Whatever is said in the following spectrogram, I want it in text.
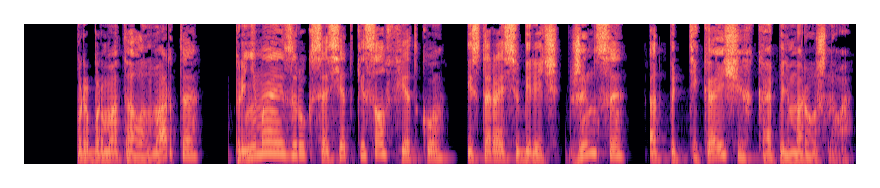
— пробормотала Марта, принимая из рук соседки салфетку и стараясь уберечь джинсы от подтекающих капель мороженого.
